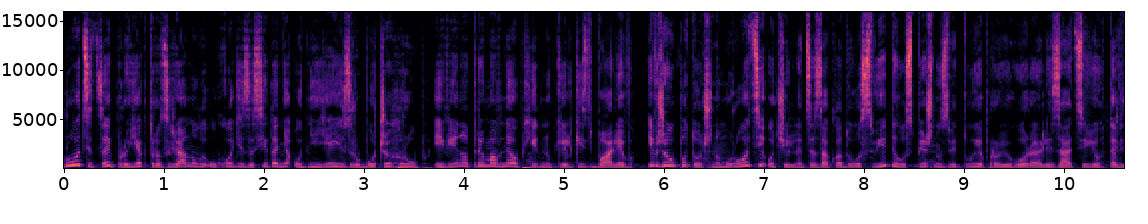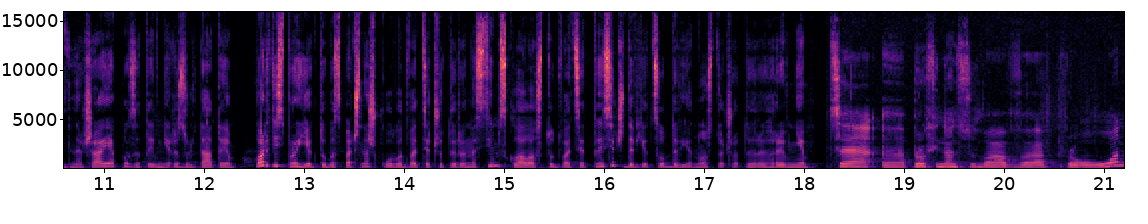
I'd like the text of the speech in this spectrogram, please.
році цей проєкт розглянули у ході засідання однієї з робочих груп, і він отримав необхідну кількість балів. І вже у поточному році очільниця закладу освіти успішно звітує про його реалізацію та відзначає позитивні результати. Вартість проєкту Безпечна школа 24 на 7 склала 120 тисяч 994 гривні. Це е, профінансував е, ПРООН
